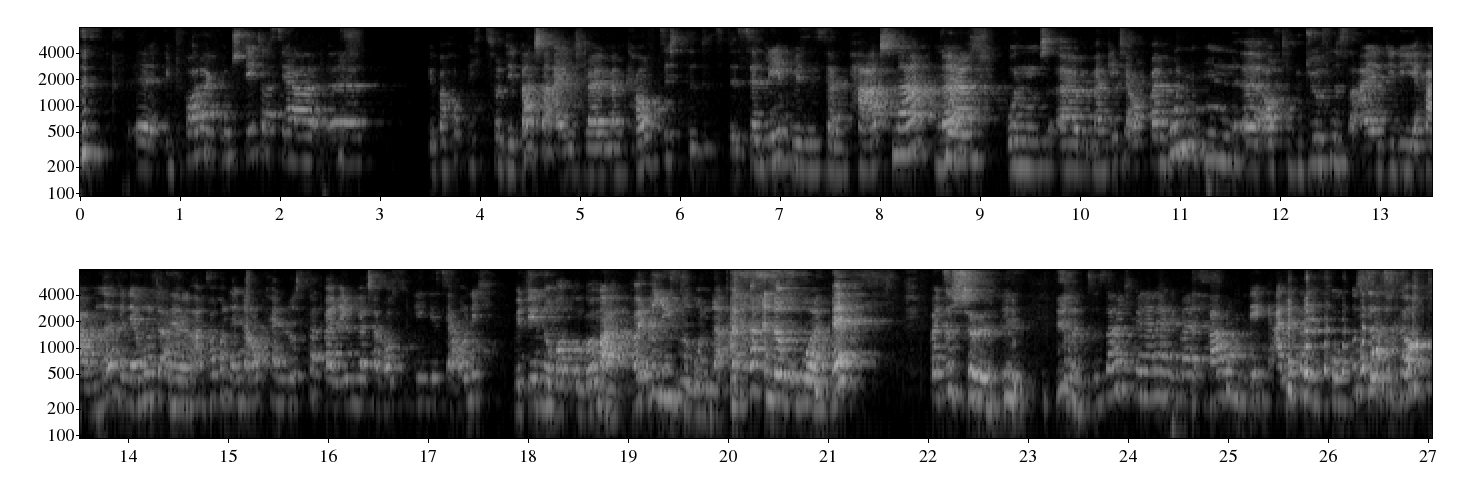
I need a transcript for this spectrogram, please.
äh, im Vordergrund steht das ja äh, überhaupt nicht zur Debatte eigentlich, weil man kauft sich, das ist ja ein Lebewesen, das ist ja ein Partner. Ne? Ja. Und äh, man geht ja auch bei Hunden äh, auf die Bedürfnisse ein, die die haben. Ne? Wenn der Hund am, Ja. am Wochenende auch keine Lust hat, bei Regenwetter rauszugehen, ist ja auch nicht mit denen eine Runde. Guck mal, heute eine Riesenrunde an der Ruhe, ne? weil es so schön ist. So, und so sage ich mir dann halt immer, warum legen alle den Fokus da drauf?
